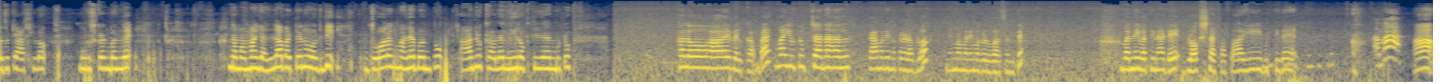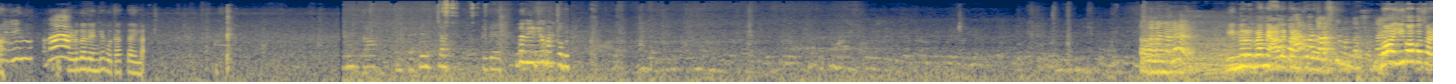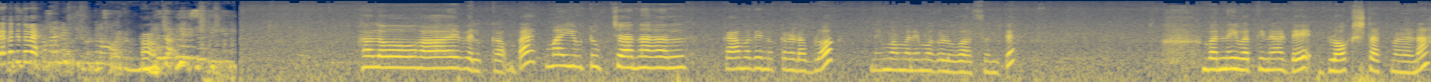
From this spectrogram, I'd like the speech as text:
ರಜೆ ಕ್ಯಾಶ್ಲು ಮುಗಿಸ್ಕೊಂಡು ಬಂದೆ. ನಮ್ಮಮ್ಮ ಎಲ್ಲ ಬಟ್ಟೆನೂ ಒಗ್ದು ಜೋರಾಗಿ ಮಳೆ ಬಂತು, ಆದರೂ ಕಾಲಲ್ಲಿ ನೀರು ಹೋಗ್ತಿದೆ ಅಂದ್ಬಿಟ್ಟು. Hello hi welcome back my YouTube channel ಕ್ಯಾಮರಿನ Kannada blog ನಿಮ್ಮ ಮನೆ ಮಗಳು ವಾಸಂತೆ. ಬನ್ನಿ ಇವತ್ತಿನ ಡೇ ಬ್ಲಾಗ್ ಸ್ಟಾರ್ಟ್ ಅಪ್ಪ, ಈ ಬಿಟ್ಟಿದೆ. ಹಾಂ ಹುಡುಗದ ಹೆಂಗೆ ಗೊತ್ತಾಗ್ತಾ ಇಲ್ಲ. ಇನ್ನೂರು ಗ್ರಾಮ್ ಯಾವ್ದೇ ಬಾ, ಈಗ ಹೋಗೋ hello hi welcome back my YouTube channel Kamadhenu Kannada vlog ನಿಮ್ಮ ಮನೆ ಮಗಳು ವಾಸಂತೆ. ಬನ್ನಿ, ಇವತ್ತಿನ ಡೇ ಬ್ಲಾಗ್ ಸ್ಟಾರ್ಟ್ ಮಾಡೋಣ.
